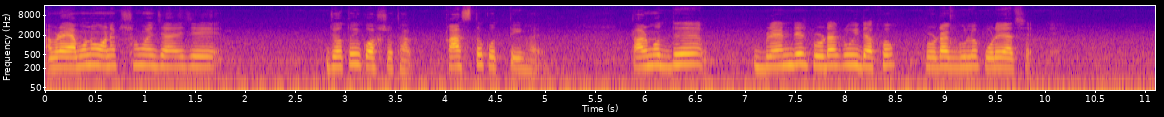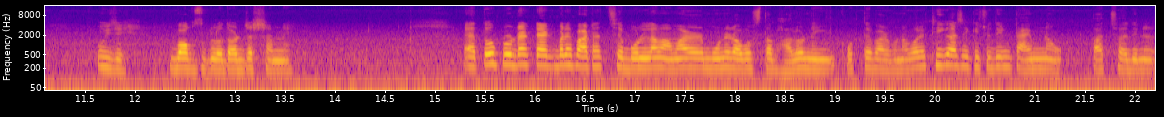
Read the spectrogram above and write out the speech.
আমরা এমনও অনেক সময় যাই যে যতই কষ্ট থাক, কাজ তো করতেই হয়। তার মধ্যে ব্র্যান্ডের প্রোডাক্ট ওই দেখো প্রোডাক্টগুলো পড়ে আছে। ওই যে বক্সগুলো দরজার সামনে। এত প্রোডাক্ট একবারে পাঠাচ্ছে, বললাম আমার মনের অবস্থা ভালো নেই, করতে পারব না। বলে, ঠিক আছে, কিছুদিন টাইম নাও পাঁচ ছয় দিনের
